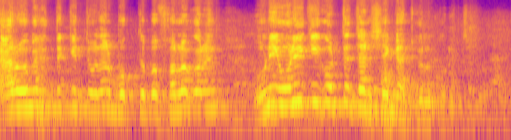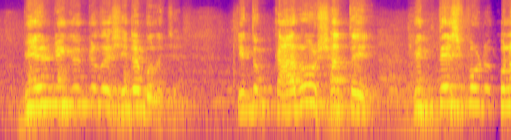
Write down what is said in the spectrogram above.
কারও বিরুদ্ধে কিন্তু ওনার বক্তব্য ফলো করেন। উনি উনি কি করতে চান সেই কাজগুলো করেছেন। বিএনপি সেটা বলেছেন কিন্তু কারোর সাথে বিদ্বেষপূর্ণ কোন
